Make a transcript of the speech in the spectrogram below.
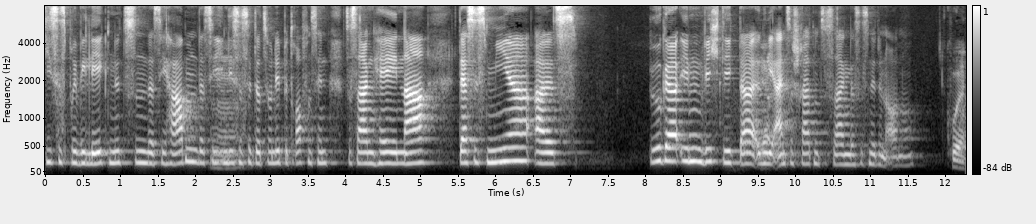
dieses Privileg nützen, das sie haben, dass sie mhm. in dieser Situation nicht betroffen sind, zu sagen, hey, na, das ist mir als Bürgerin wichtig, da irgendwie ja. einzuschreiten und zu sagen, das ist nicht in Ordnung. Cool.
